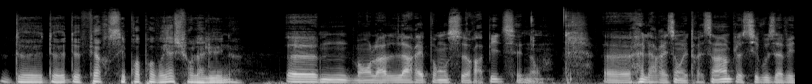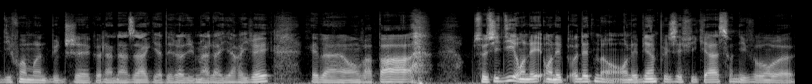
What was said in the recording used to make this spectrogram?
de, de, de faire ses propres voyages sur la Lune? Euh, bon, la, la, réponse rapide, c'est non. Euh, la raison est très simple. Si vous avez dix fois moins de budget que la NASA, qui a déjà du mal à y arriver, eh ben, on va pas. Ceci dit, on est, on est honnêtement, on est bien plus efficace au niveau euh,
